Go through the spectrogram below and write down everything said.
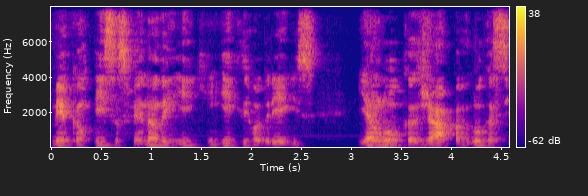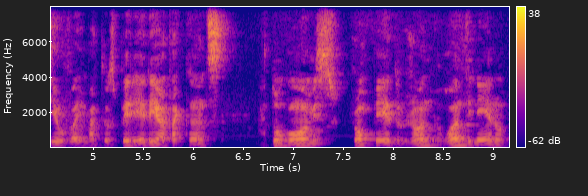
Meio-campistas, Fernando Henrique, Henrique Rodrigues, Ian Lucas, Japa, Lucas Silva e Matheus Pereira. E atacantes, Arthur Gomes, João Pedro, Juan Dineno,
